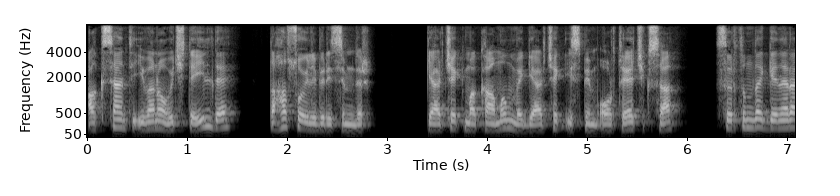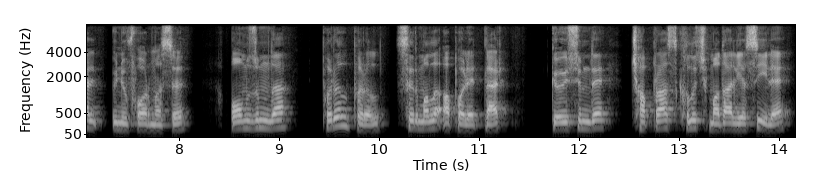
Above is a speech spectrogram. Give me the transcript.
Aksenti Ivanoviç değil de daha soylu bir isimdir. Gerçek makamım ve gerçek ismim ortaya çıksa, sırtımda general üniforması, omzumda pırıl pırıl sırmalı apoletler, göğsümde çapraz kılıç madalyası ile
